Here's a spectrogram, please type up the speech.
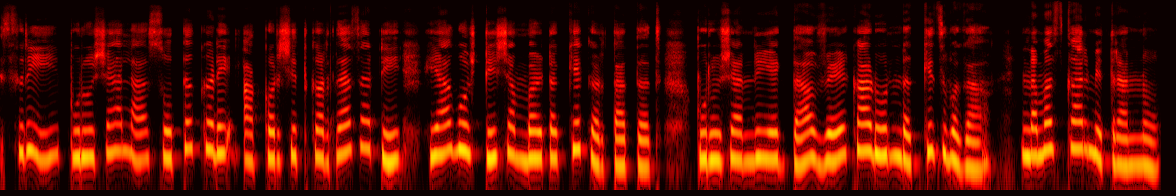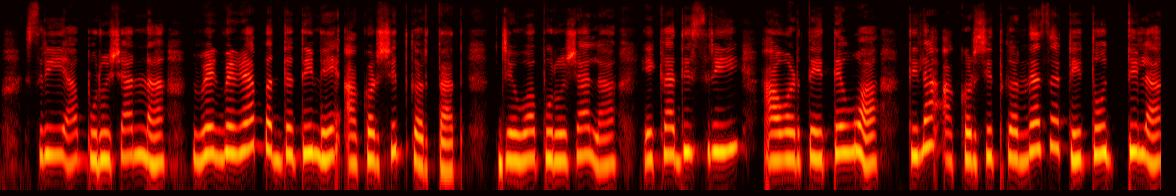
स्त्री पुरुषाला स्वतःकडे आकर्षित करण्यासाठी ह्या गोष्टी शंभर टक्के करतातच. पुरुषांनी एकदा वेळ काढून नक्कीच बघा. नमस्कार मित्रांनो, स्त्रिया पुरुषांना वेगवेगळ्या पद्धतीने आकर्षित करतात. जेव्हा पुरुषाला एखादी स्त्री आवडते तेव्हा तिला आकर्षित करण्यासाठी तो तिला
